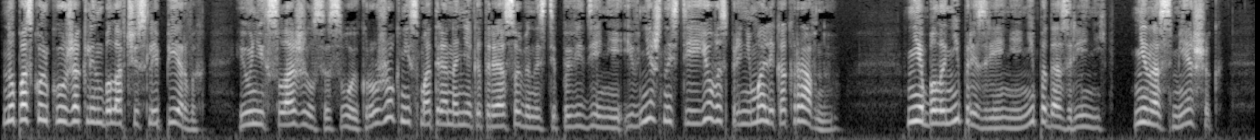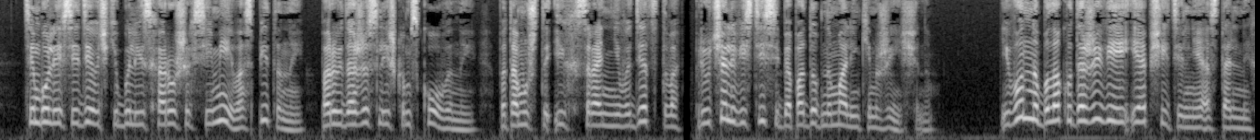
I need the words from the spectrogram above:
но поскольку Жаклин была в числе первых — и у них сложился свой кружок, несмотря на некоторые особенности поведения и внешности, ее воспринимали как равную. Не было ни презрения, ни подозрений, ни насмешек. Тем более все девочки были из хороших семей, воспитанные, порой даже слишком скованные, потому что их с раннего детства приучали вести себя подобно маленьким женщинам. Ивонна была куда живее и общительнее остальных.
